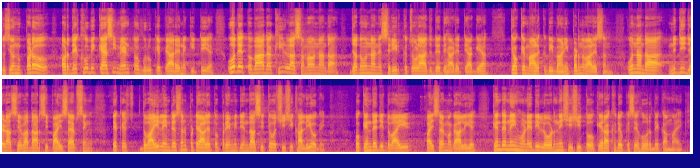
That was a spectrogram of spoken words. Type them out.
ਤੁਸੀਂ ਉਹਨੂੰ ਪੜੋ ਔਰ ਦੇਖੋ ਵੀ ਕੈਸੀ ਮਿਹਨਤ ਉਹ ਗੁਰੂ ਕੇ ਪਿਆਰੇ ਨੇ ਕੀਤੀ ਹੈ। ਉਹਦੇ ਤੋਂ ਬਾਅਦ ਅਖੀਰਲਾ ਸਮਾਂ ਉਹਨਾਂ ਦਾ, ਜਦੋਂ ਉਹਨਾਂ ਨੇ ਸਰੀਰ ਕਚੋਲਾ ਅੱਜ ਦੇ ਦਿਹਾੜੇ ਤਿਆਗਿਆ ਕਿਉਂਕਿ ਮਾਲਕ ਦੀ ਬਾਣੀ ਪੜਨ ਵਾਲੇ ਸਨ। ਉਹਨਾਂ ਦਾ ਨਿੱਜੀ ਜਿਹੜਾ ਸੇਵਾਦਾਰ ਸੀ ਭਾਈ ਸਾਹਿਬ ਸਿੰਘ, ਇੱਕ ਦਵਾਈ ਲੈਂਦੇ ਸਨ, ਪਟਿਆਲੇ ਤੋਂ ਪ੍ਰੇਮੀ ਦਿੰਦਾ ਸੀ ਤੇ ਉਹ ਸ਼ੀਸ਼ੀ ਖਾਲੀ ਹੋ ਗਈ। ਉਹ ਕਹਿੰਦੇ, ਜੀ, ਦਵਾਈ ਭਾਈ ਸਾਹਿਬ ਮੰਗਾ ਲਈਏ। ਕਹਿੰਦੇ, ਨਹੀਂ, ਹੁਣ ਇਹਦੀ ਲੋੜ ਨਹੀਂ, ਸ਼ੀਸ਼ੀ ਧੋ ਕੇ ਰੱਖ ਦਿਓ, ਕਿਸੇ ਹੋਰ ਦੇ ਕੰਮ ਆਏਗੀ।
